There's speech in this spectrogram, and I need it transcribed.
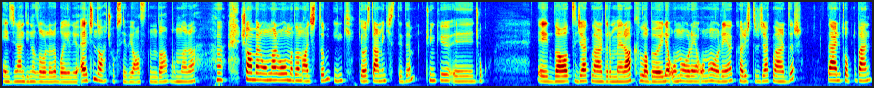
Ecren dinozorlara bayılıyor. Elçin daha çok seviyor aslında bunlara. Şu an ben onlar olmadan açtım. İlk göstermek istedim. Çünkü e, çok e, dağıtacaklardır merakla böyle onu oraya onu oraya karıştıracaklardır. Değerli toplu ben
